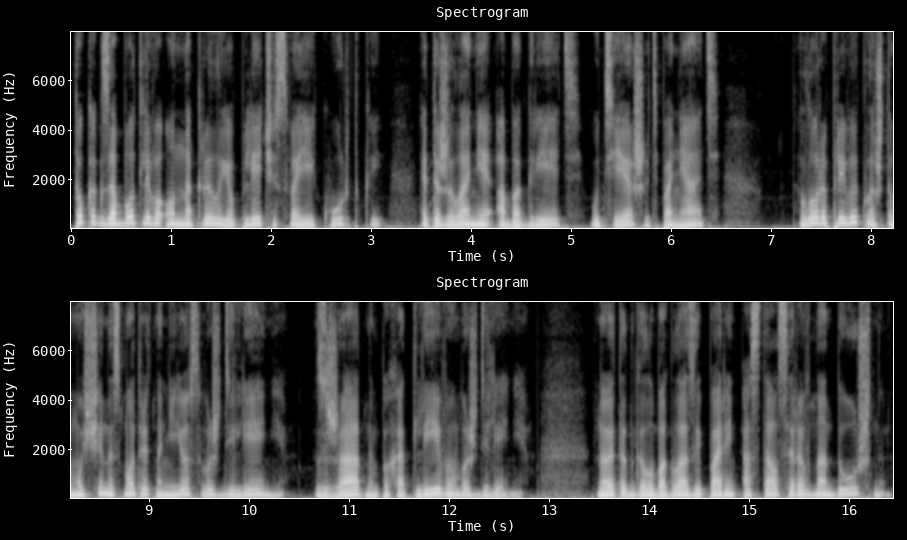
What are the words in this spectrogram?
то, как заботливо он накрыл ее плечи своей курткой, это желание обогреть, утешить, понять. Лора привыкла, что мужчины смотрят на нее с вожделением, с жадным, похотливым вожделением. Но этот голубоглазый парень остался равнодушным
